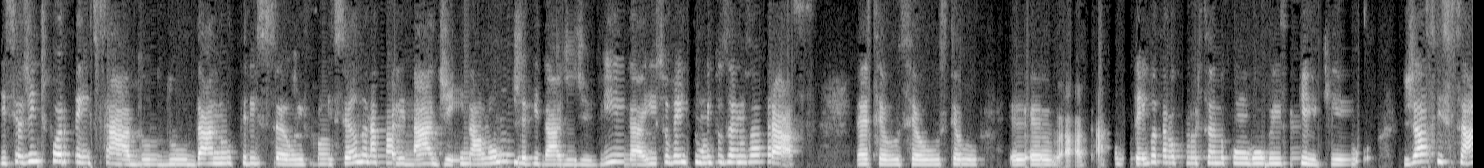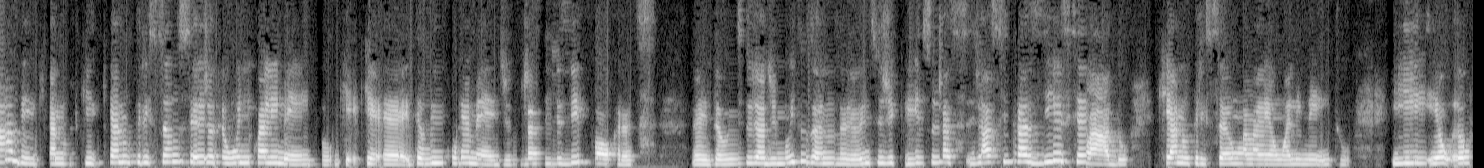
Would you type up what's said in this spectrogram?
E se a gente for pensar do, da nutrição influenciando na qualidade e na longevidade de vida, isso vem de muitos anos atrás. Né? Seu, seu, é, há pouco tempo eu estava conversando com o Rubens aqui, que já se sabe que a, que, que a nutrição seja teu único alimento, que, que é teu único remédio. Já se dizia Hipócrates. Né? Então, isso já de muitos anos antes de Cristo já, já se trazia esse lado que a nutrição ela é um alimento. E eu, eu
